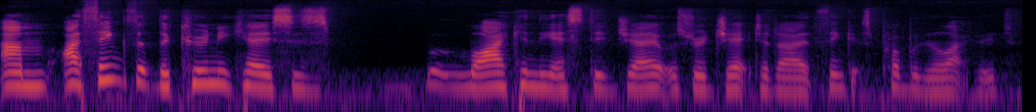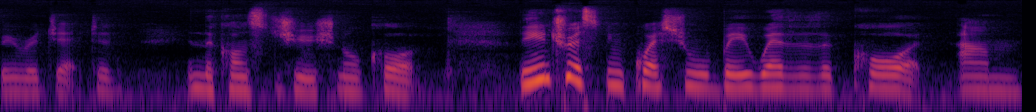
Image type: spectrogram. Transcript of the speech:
Um, I think that the Curi case is like in the STJ, it was rejected. I think it's probably likely to be rejected in the Constitutional Court. The interesting question will be whether the court, um,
